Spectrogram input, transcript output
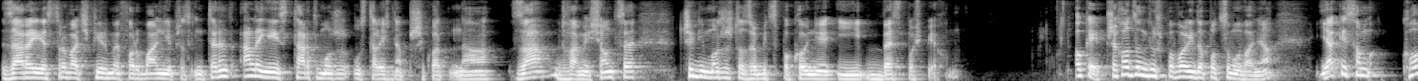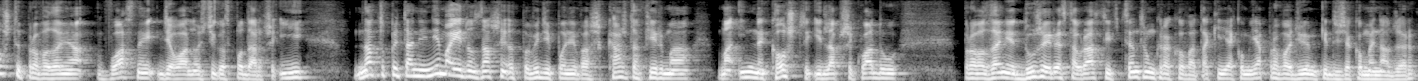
zarejestrować firmę formalnie przez internet, ale jej start możesz ustalić na przykład na za dwa miesiące, czyli możesz to zrobić spokojnie i bez pośpiechu. Ok, przechodząc już powoli do podsumowania, jakie są koszty prowadzenia własnej działalności gospodarczej? I na to pytanie nie ma jednoznacznej odpowiedzi, ponieważ każda firma ma inne koszty i dla przykładu prowadzenie dużej restauracji w centrum Krakowa, takiej jaką ja prowadziłem kiedyś jako menadżer,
